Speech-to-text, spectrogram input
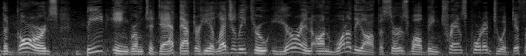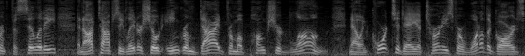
the guards beat Ingram to death after he allegedly threw urine on one of the officers while being transported to a different facility. An autopsy later showed Ingram died from a punctured lung. Now, in court today, attorneys for one of the guards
